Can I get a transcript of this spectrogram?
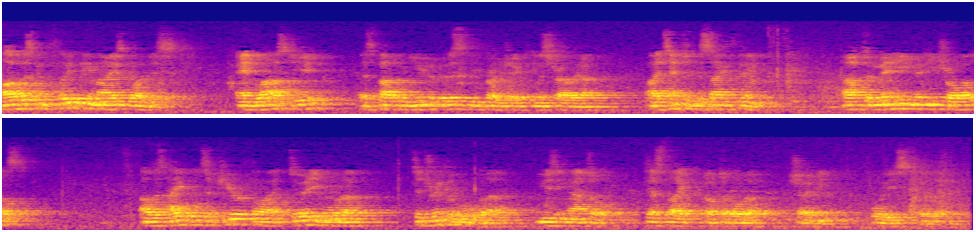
I was completely amazed by this, and last year, as part of a university project in Australia, I attempted the same thing. After many, many trials, I was able to purify dirty water to drinkable water using natto, just like Dr. Oda showed me four years earlier.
